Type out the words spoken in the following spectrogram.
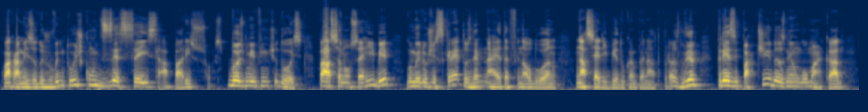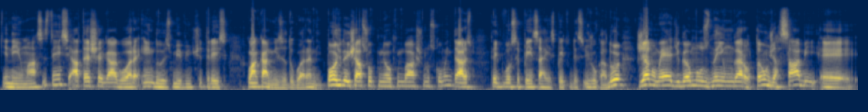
com a camisa do Juventude com 16 aparições. 2022 passa no CRB, números discretos né, na reta final do ano na Série B do Campeonato Brasileiro, 13 partidas, nenhum gol marcado e nenhuma assistência, até chegar agora em 2023 com a camisa do Guarani. Pode deixar sua opinião aqui embaixo nos comentários, o que você pensa a respeito desse jogador. Já não é, digamos, nenhum garotão, já sabe é,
